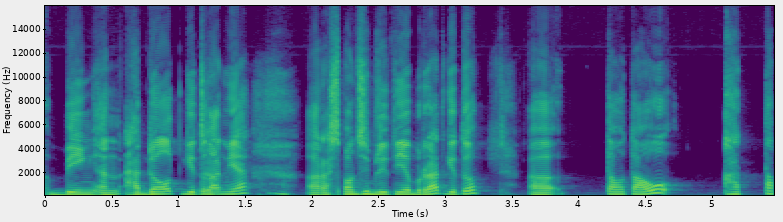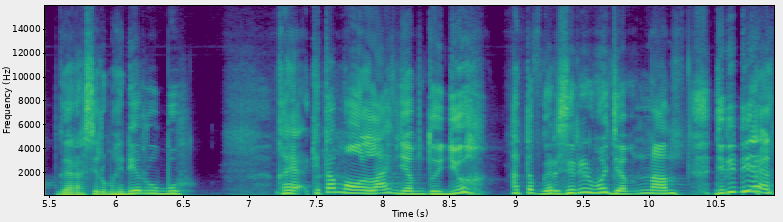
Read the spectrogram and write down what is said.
being an adult gitu Ya. kan ya, eh, responsibility-nya berat gitu. eh, tahu-tahu atap garasi rumah dia rubuh. Kayak kita mau live jam 7, atap garasi dia rumah jam 6. Jadi dia yang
